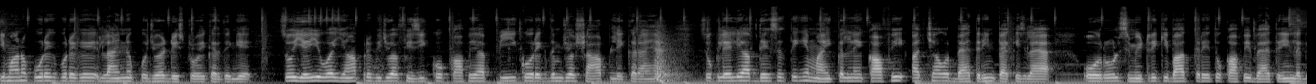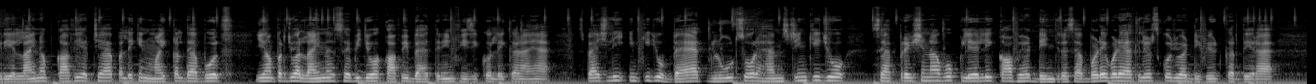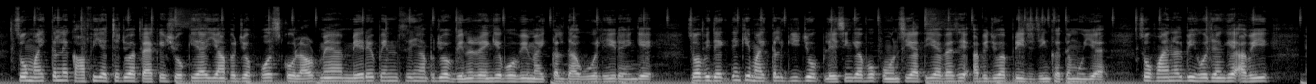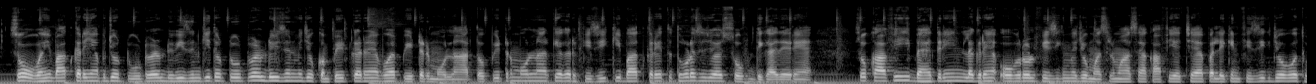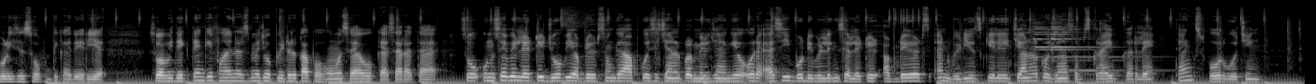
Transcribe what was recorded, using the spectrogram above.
कि मानो पूरे के पूरे के लाइनअप को जो है डिस्ट्रॉय कर देंगे। सो यही हुआ, यहाँ पर भी जो है फिजिक को काफ़ी आप पीक और एकदम जो है शार्प लेकर आए हैं। सो क्लियरली आप देख सकते हैं कि माइकल ने काफ़ी अच्छा और बेहतरीन पैकेज लाया। ओवरऑल सिमिट्री की बात करें तो काफ़ी बेहतरीन लग रही है। लाइनअप काफ़ी अच्छा है, पर लेकिन माइकल दैबोल यहाँ पर जो है लाइनअप से भी जो है काफ़ी बेहतरीन फिजिक को लेकर आए हैं। स्पेशली इनकी जो बैक ग्लूट्स और हैमस्ट्रिंग की जो सेपरेशन है, वो क्लियरली काफ़ी डेंजरस है। बड़े बड़े एथलीट्स को जो है डिफीट कर दे रहा है। सो माइकल ने काफ़ी अच्छा जो है पैकेज शो किया है। यहाँ पर जो फ़र्स्ट कॉल आउट में है, मेरे ओपिनियन से यहाँ पर जो विनर रहेंगे, वो भी माइकल दागुल ही रहेंगे। सो अभी देखते हैं कि माइकल की जो प्लेसिंग है, वो कौन सी आती है। वैसे अभी जो है प्री जजिंग खत्म हुई है। सो फाइनल भी हो जाएँगे अभी। सो वहीं बात करें यहाँ पर जो टू ट्वेल्व डिवीज़न की तो टू ट्वेल्व डिवीज़न में जो कम्पीट कर रहे हैं, वो है पीटर मोलनार तो पीटर मोलनार की अगर फिजिक की बात करें तो थोड़े से जो है सॉफ्ट दिखाई दे रहे हैं। सो काफ़ी बेहतरीन लग रहे हैं ओवरऑल फिजिक में जो मसल मास है, काफ़ी अच्छा है, पर लेकिन फिजिक जो वो थोड़ी सी सॉफ्ट दिखाई दे रही है। सो अभी देखते हैं कि फाइनल्स में जो पीटर का परफॉर्मेंस है, वो कैसा रहता है। सो उनसे भी रिलेटेड जो भी अपडेट्स होंगे, आपको इसी चैनल पर मिल जाएँगे, और ऐसी बॉडी बिल्डिंग से रिलेटेड अपडेट्स एंड वीडियोज़ के लिए चैनल को जो है सब्सक्राइब कर लें। Thanks for watching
